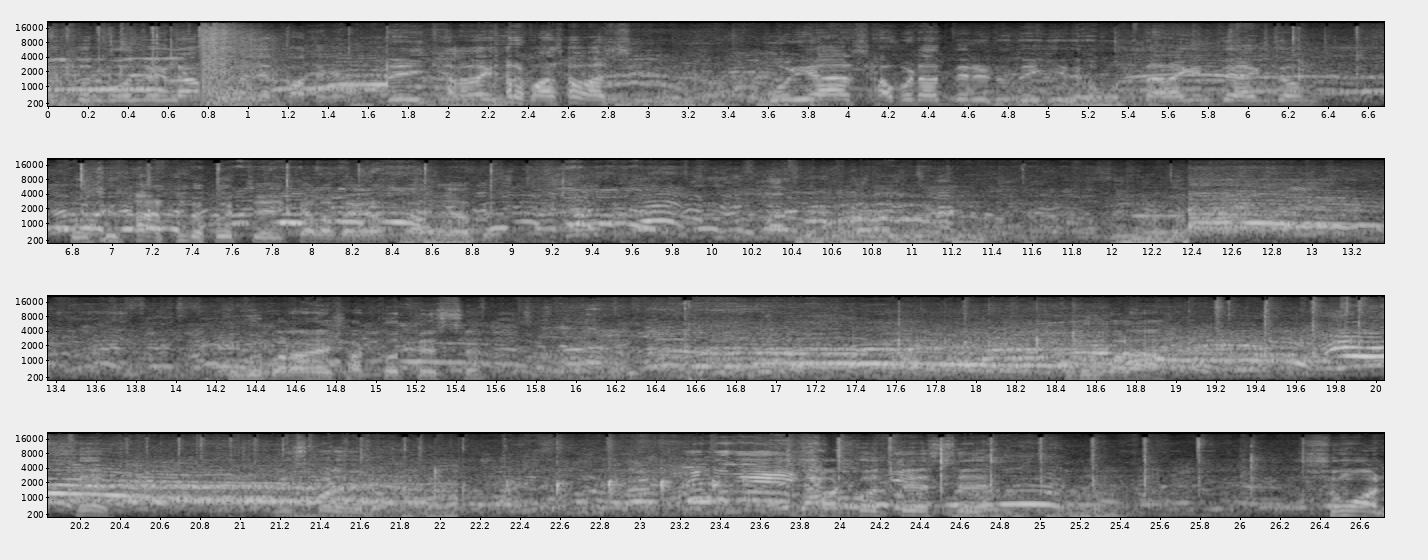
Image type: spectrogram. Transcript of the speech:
সুন্দর গোল দেখলাম, রাজার পা থেকে। এই খেলা দেখার পাশাপাশি বড়িয়ার সাপোর্টারদের একটু দেখিয়ে দেবো, তারা কিন্তু একদম প্রচুর আনন্দ করছে এই খেলা দেখার সাথে সাথে। পুকুরপাড়া হয়ে শট করতে এসছে। পুকুরপাড়া সেফ মিস করে দিল। শট করতে এসছে। সুমন।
